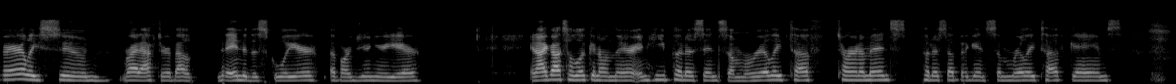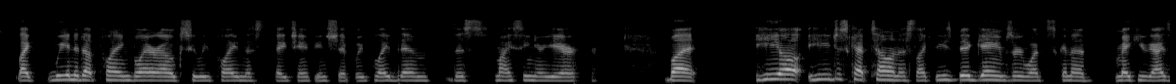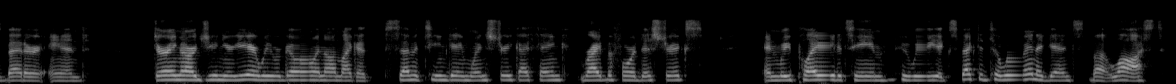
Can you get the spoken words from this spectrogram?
fairly soon, right after about the end of the school year of our junior year. And I got to looking on there, and he put us in some really tough tournaments, put us up against some really tough games. Like we ended up playing Blair Oaks, who we played in the state championship. We played them this my senior year, but he he just kept telling us like these big games are what's gonna make you guys better. And during our junior year, we were going on like a 17 game win streak, I think, right before districts. And we played a team who we expected to win against, but lost.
